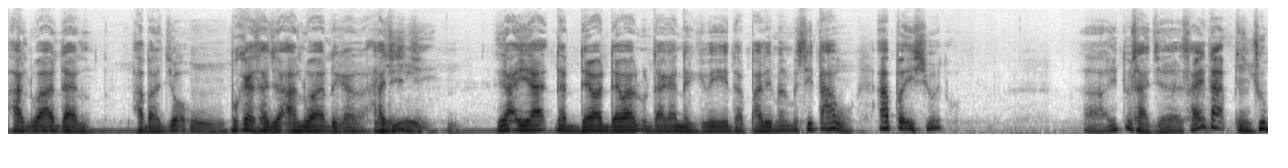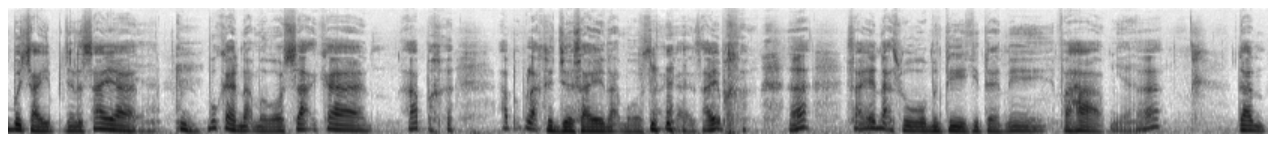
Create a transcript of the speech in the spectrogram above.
Anwar dan Abang Jo. Hmm. Bukan saja Anwar dengan Haji Ji. Hmm. Rakyat dan Dewan-Dewan Undangan Negeri dan Parlimen mesti tahu apa isu itu. Ha, itu saja. Saya nak hmm. cuba cari penyelesaian. Ya. Bukan nak merosakkan. Apa apa pula kerja saya nak merosakkan? saya ha, saya nak suruh menteri kita ni faham. Ya. Ha? Dan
